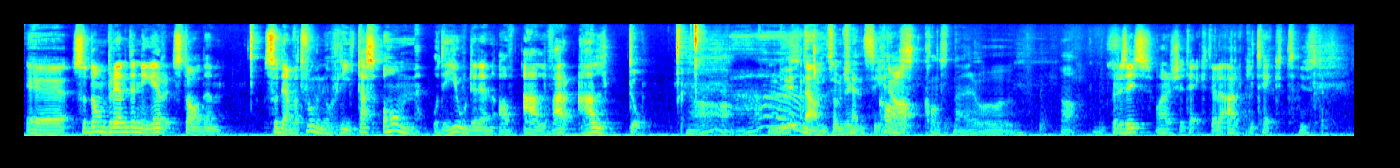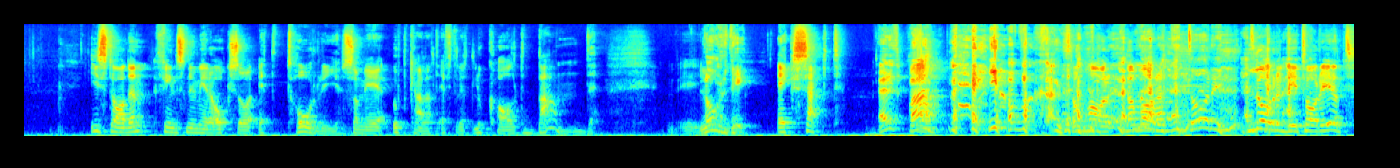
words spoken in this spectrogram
Eh, så de brände ner staden. Så den var tvungen att ritas om och det gjorde den av Alvar Aalto. Det är ett namn som känns igen. Konst, Konstnär och... Ja, Precis, och arkitekt, eller arkitekt. just det. I staden finns numera också ett torg som är uppkallat efter ett lokalt band. Lordi! Exakt. Är det, va? Nej, jag bara chansar. De har, de har Torg. Lorditorget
